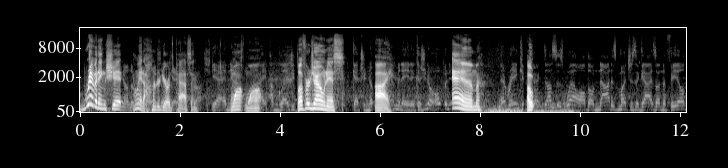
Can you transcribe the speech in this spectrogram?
Riveting shit. I only had 100 yards passing. Womp womp. But for Jonas, I am out. Field.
